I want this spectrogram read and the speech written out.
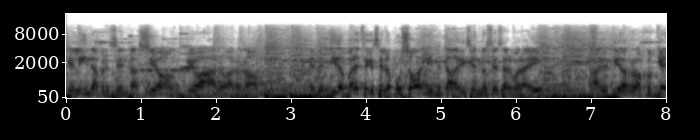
Qué linda presentación, qué bárbaro, ¿no? El vestido parece que se lo puso Oli, me estaba diciendo César por ahí, al vestido rojo. Qué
